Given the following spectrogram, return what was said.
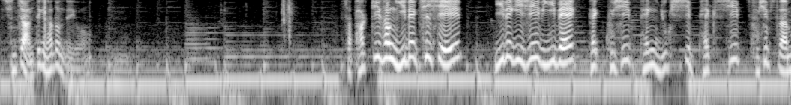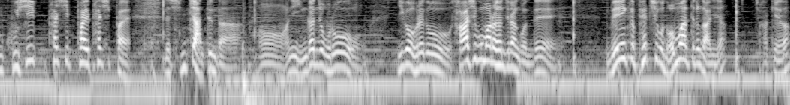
진짜 안 뜨긴 하던데 이거. 음. 자, 박지성 270, 220, 200, 190, 160, 110, 93, 90, 88, 88. 근데 진짜 안 뜬다. 어, 아니 인간적으로 이거 그래도 45만 원 현질한 건데 메인급 패치고 너무 안 뜨는 거 아니냐? 자 갈게요.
